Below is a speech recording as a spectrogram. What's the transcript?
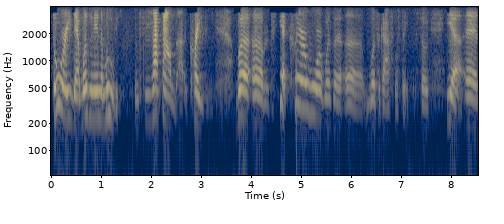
story that wasn't in the movie. Which I found uh, crazy. But um yeah, Clara Ward was a uh was a gospel singer. So yeah, and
